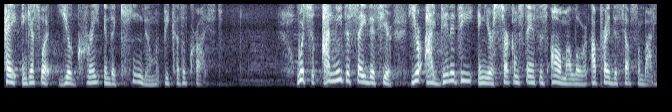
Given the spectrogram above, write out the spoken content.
Hey, and guess what? You're great in the kingdom because of Christ. Which I need to say this here your identity and your circumstances, oh my Lord, I pray this helps somebody,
